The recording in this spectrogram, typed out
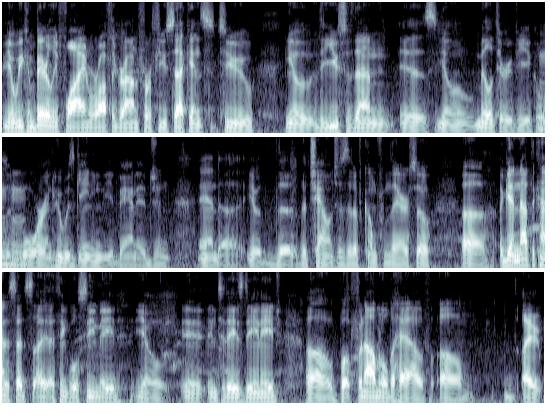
you know we can barely fly and we're off the ground for a few seconds to you know, the use of them is, you know, military vehicles in war and who was gaining the advantage and, and uh, you know, the, the challenges that have come from there. So, uh, again, not the kind of sets I, I think we'll see made, you know, in, in today's day and age, uh, but phenomenal to have. Um, I,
